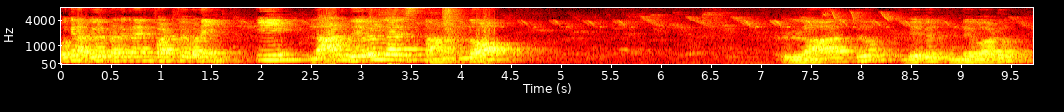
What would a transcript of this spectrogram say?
ఓకేనా? వేవెల్ ప్రణాళిక నైన్ ఫార్టీ ఫైవ్ అని. ఈ లార్డ్ వేవెల్ గారి స్థానంలో లార్డ్ వేవెల్ ఉండేవాడు.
